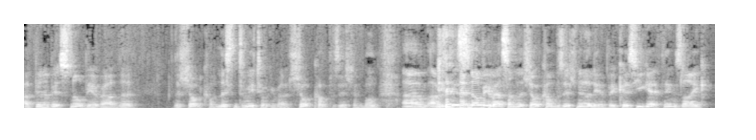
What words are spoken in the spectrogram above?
I've been a bit snobby about the the shot. Listen to me talking about shot composition, Mom. Um, I was a bit snobby about some of the shot composition earlier because you get things like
